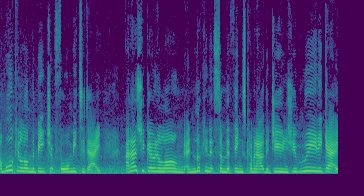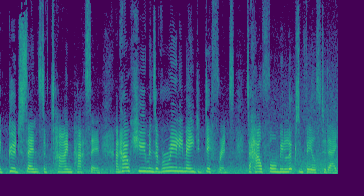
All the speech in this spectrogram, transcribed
I'm walking along the beach at Formby today, and as you're going along and looking at some of the things coming out of the dunes, you really get a good sense of time passing and how humans have really made a difference to how Formby looks and feels today.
